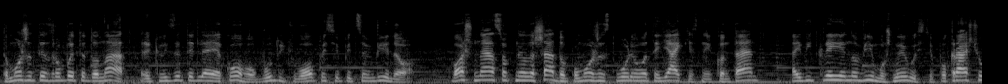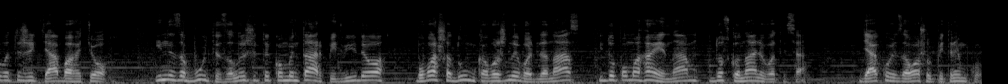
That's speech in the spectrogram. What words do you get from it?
то можете зробити донат, реквізити для якого будуть в описі під цим відео. Ваш внесок не лише допоможе створювати якісний контент, а й відкриє нові можливості покращувати життя багатьох. І не забудьте залишити коментар під відео, бо ваша думка важлива для нас і допомагає нам вдосконалюватися. Дякую за вашу підтримку.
